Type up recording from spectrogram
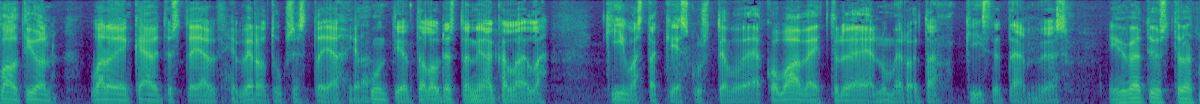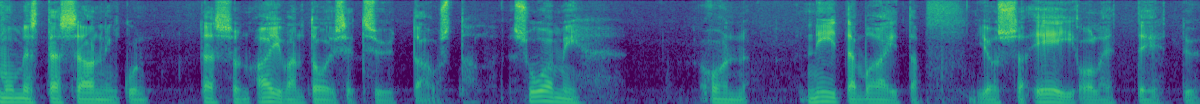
valtion varojen käytöstä ja, verotuksesta ja, ja kuntien taloudesta niin aika lailla kiivasta keskustelua ja kovaa veittelyä ja numeroita kiistetään myös. Niin hyvät ystävät, mun mielestä tässä on, niin kuin, tässä on aivan toiset syyt taustalla. Suomi on niitä maita, jossa ei ole tehty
